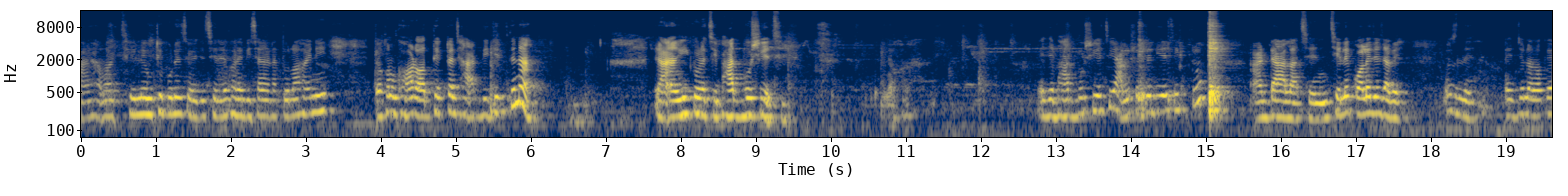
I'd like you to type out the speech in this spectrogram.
আর আমার ছেলে উঠে পড়েছে, ওই যে ছেলের ঘরে বিছানাটা তোলা হয়নি। তখন ঘর অর্ধেকটা ঝাড় দিতে দিতে না ই করেছি, ভাত বসিয়েছি। এই যে ভাত বসিয়েছি, আলু সবজি দিয়েছি একটু, আর ডাল আছে। ছেলে কলেজে যাবে, বুঝলে? এই জন্য আমাকে,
